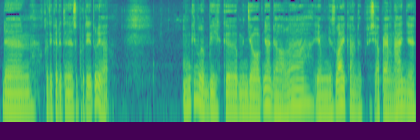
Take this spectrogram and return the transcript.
Dan ketika ditanya seperti itu ya mungkin lebih ke menjawabnya adalah yang menyesuaikan itu siapa yang nanya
